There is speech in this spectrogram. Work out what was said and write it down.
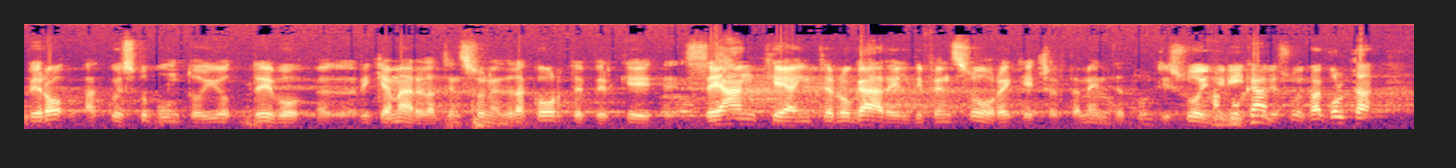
però a questo punto io devo eh, richiamare l'attenzione della Corte perché eh, se anche a interrogare il difensore, che certamente ha tutti i suoi diritti e le sue facoltà,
